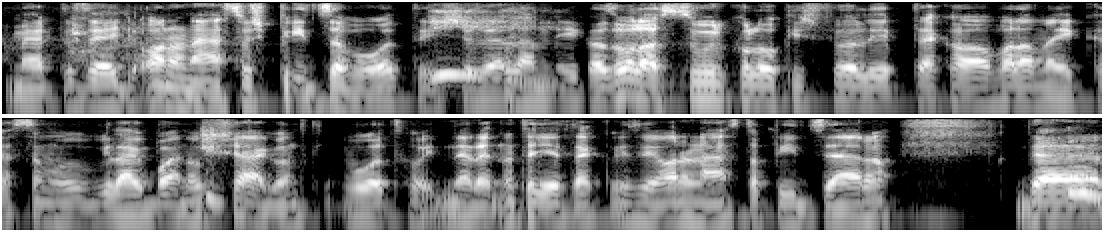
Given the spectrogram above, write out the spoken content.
mert ez egy ananászos pizza volt, és ez ellen még az olasz szurkolók is fölléptek a valamelyik, azt hiszem a világbajnokságon volt, hogy ne, ne tegyetek ananászt a pizzára, de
